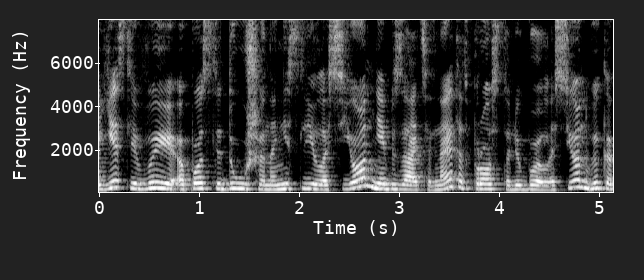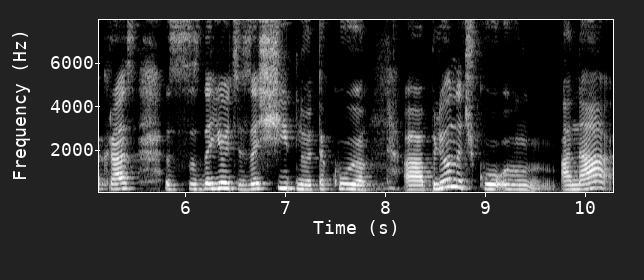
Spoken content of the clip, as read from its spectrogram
если вы после душа нанесли лосьон, не обязательно этот просто любой лосьон, вы как раз создаете защитную такую а, пленочку, она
